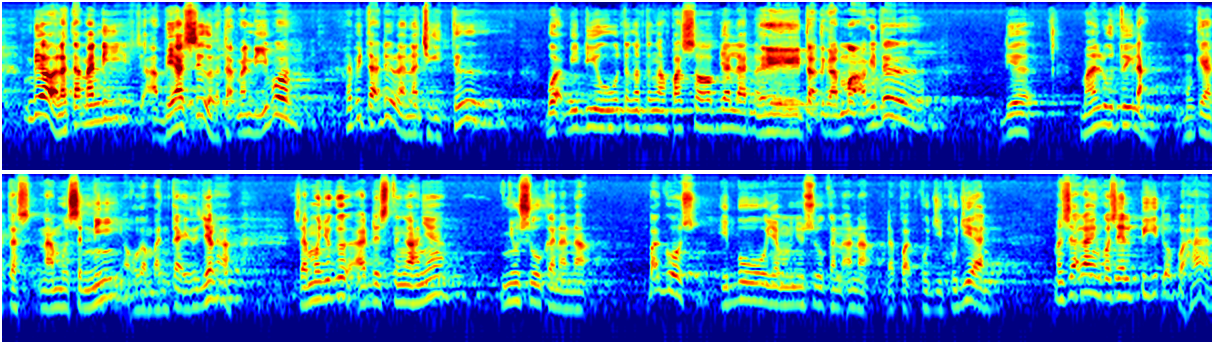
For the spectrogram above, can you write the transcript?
Biarlah tak mandi. Ah, Biasalah tak mandi pun. Tapi tak adalah nak cerita. Buat video tengah-tengah pasar berjalan. Eh tak tergamak kita. Dia malu tu hilang. Mungkin atas nama seni Orang bantai sajalah. Sama juga ada setengahnya Nyusulkan anak Bagus ibu yang menyusukan anak dapat puji-pujian. Masalah yang kau selfie itu apa hal?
